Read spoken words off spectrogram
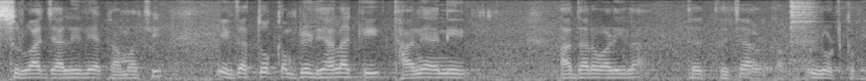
सुरुवात झालेली आहे कामाची. एकदा तो कंप्लीट झाला की ठाणे आणि आधारवाडीला तर त्याचा लोट कमी.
